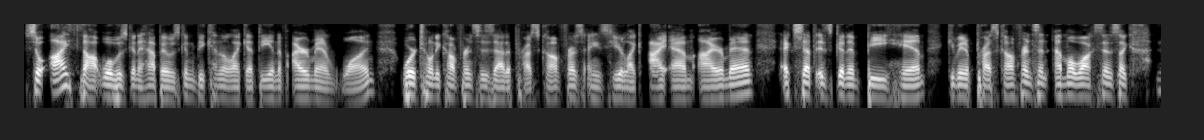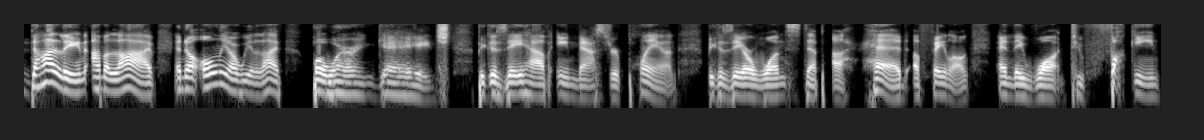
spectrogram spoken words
So I thought what was going to happen was going to be kind of like at the end of Iron Man 1, where Tony Conference is at a press conference and he's here like, I am Iron Man, except it's going to be him giving a press conference, and Emma walks in. It's like, darling, I'm alive. And not only are we alive, but we're engaged because they have a master plan because they are one step ahead of Fei and they want to fucking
